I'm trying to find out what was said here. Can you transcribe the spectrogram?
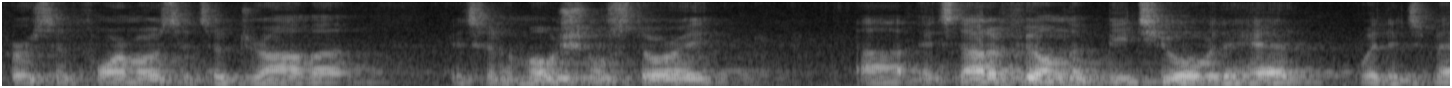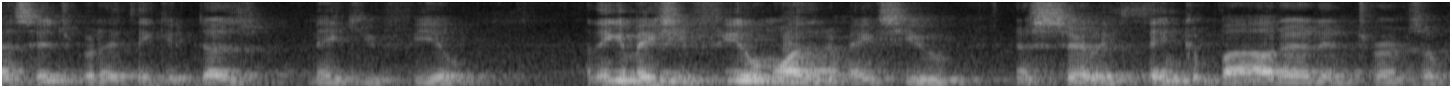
first and foremost. It's a drama. It's an emotional story. Uh, it's not a film that beats you over the head with its message, but I think it does make you feel. I think it makes you feel more than it makes you necessarily think about it in terms of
